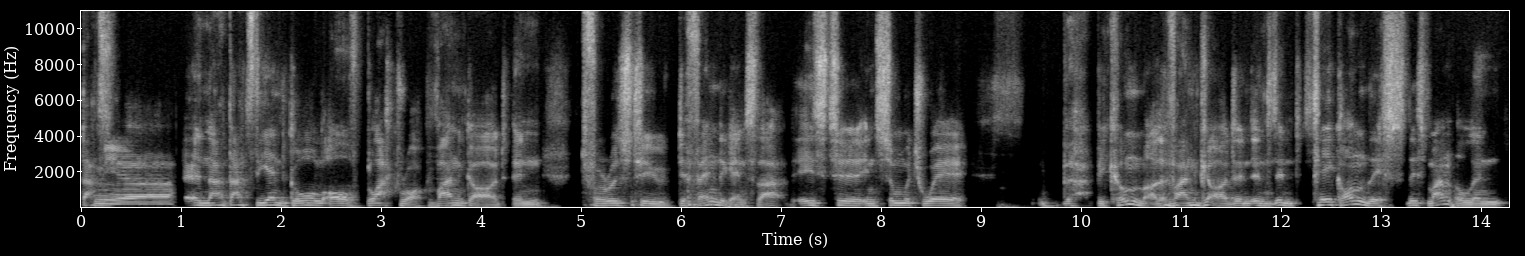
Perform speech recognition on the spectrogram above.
That's yeah, and that that's the end goal of BlackRock, Vanguard, and for us to defend against that is to, in some which way, become the vanguard and, and, and take on this this mantle and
